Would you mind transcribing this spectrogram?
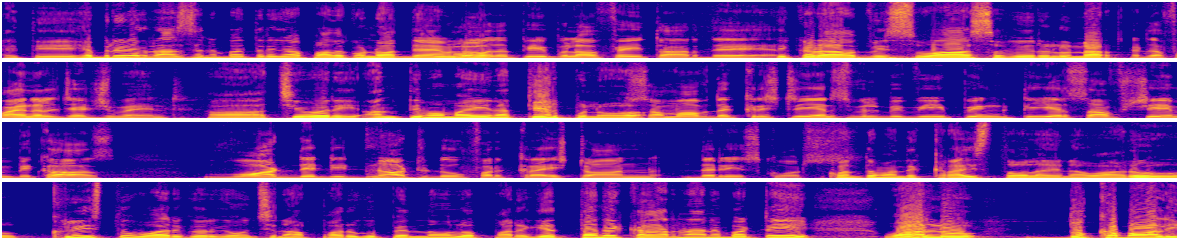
అయితే హెబ్రిలకు రాసిన పత్రిక పదకొండో అధ్యాయంలో people of faith are they ఇక్కడ విశ్వాస వీరులు ఉన్నారు ద ఫైనల్ జడ్జ్మెంట్ చివరి అంతిమమైన తీర్పులో some of the Christians will be weeping tears of shame because what they did not do for Christ on the race course కొంతమంది క్రైస్తవులైన వారు క్రీస్తు వారి కొరకు ఉంచిన పరుగు పిందంలో పరిగెత్తని కారణాన్ని బట్టి వాళ్ళు దుఃఖపడాలి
